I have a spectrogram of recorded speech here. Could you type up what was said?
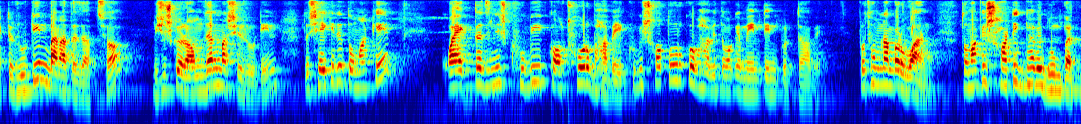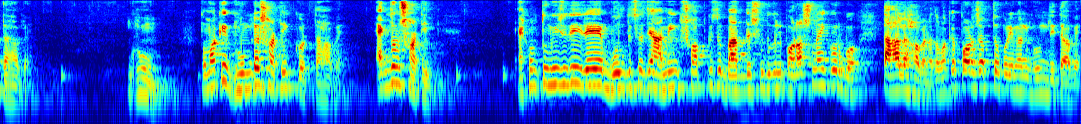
একটা রুটিন বানাতে যাচ্ছ, বিশেষ করে রমজান মাসের রুটিন তো সেই ক্ষেত্রে তোমাকে কয়েকটা জিনিস খুবই কঠোরভাবে, খুবই সতর্কভাবে তোমাকে মেনটেন করতে হবে। প্রথম নাম্বার ওয়ান তোমাকে সঠিকভাবে ঘুম পাড়তে হবে। ঘুম, তোমাকে ঘুমটা সঠিক করতে হবে। একদম সঠিক। এখন তুমি যদি রে বলতেছো যে আমি সব কিছু বাদ দিয়ে শুধু খালি পড়াশোনাই করব, তাহলে হবে না। তোমাকে পর্যাপ্ত পরিমাণ ঘুম দিতে হবে।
